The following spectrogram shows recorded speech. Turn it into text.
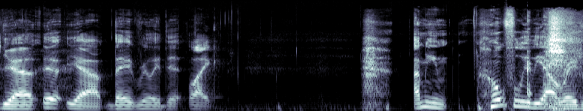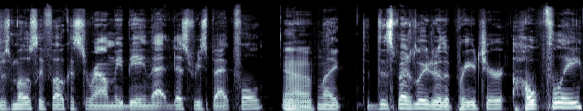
yeah, it- yeah. They really did. Like, I mean, hopefully the outrage was mostly focused around me being that disrespectful, Uh-huh. like especially to the preacher. Hopefully,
